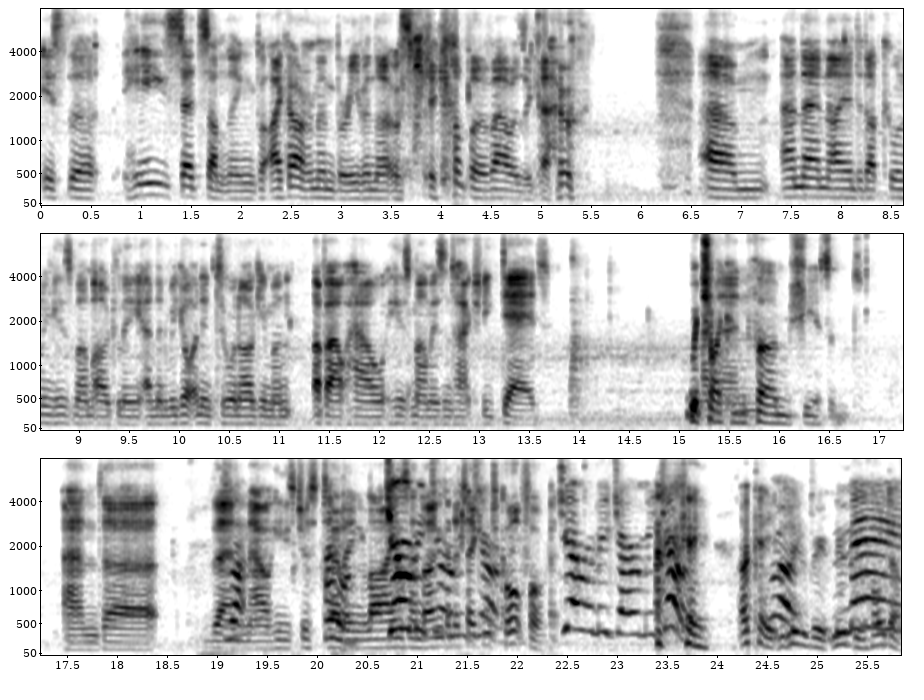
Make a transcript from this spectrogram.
is that he said something, but I can't remember, even though it was like a couple of hours ago. um, and then I ended up calling his mum ugly, and then we got into an argument about how his mum isn't actually dead, Which And I then- confirm she isn't. and uh, then Right. now he's just Hang on. telling lies, Jeremy, and I'm going to take him to court for it. Jeremy, Jeremy, Jeremy. Okay, okay, Right. Lubu, Lubu, hold up,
